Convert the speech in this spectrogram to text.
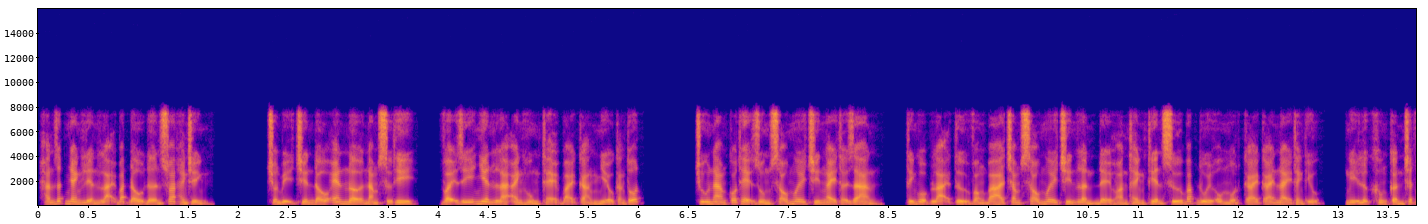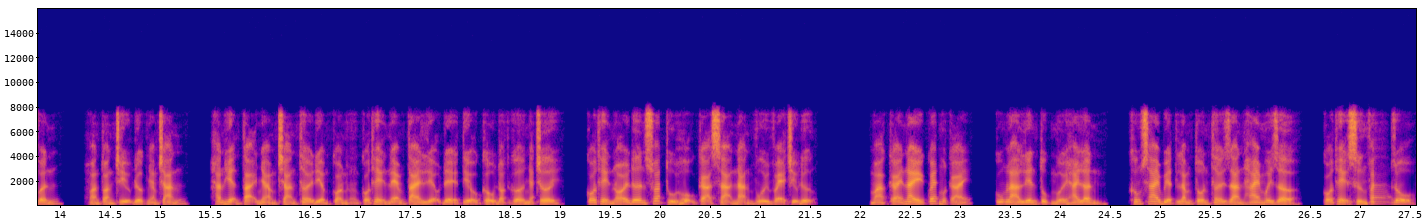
Hắn rất nhanh liền lại bắt đầu đơn soát hành trình. Chuẩn bị chiến đấu n năm sử thi, vậy dĩ nhiên là anh hùng thẻ bài càng nhiều càng tốt. Chu nam có thể dùng sáu mươi chín ngày thời gian, tính gộp lại tử vong ba trăm sáu mươi chín lần để hoàn thành thiên sứ bắp đùi ôm một cái cái này thành tựu, nghị lực không cần chất vấn, hoàn toàn chịu được nhàm chán. Hắn hiện tại nhàm chán thời điểm còn có thể ném tài liệu để tiểu cầu đọt gơ nhặt chơi, có thể nói đơn soát thủ hộ cả xạ nạn vui vẻ chịu đựng. Mà cái này quét một cái, cũng là liên tục mười hai lần, không sai biệt lắm tốn thời gian hai mươi giờ, có thể xương phát rộ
